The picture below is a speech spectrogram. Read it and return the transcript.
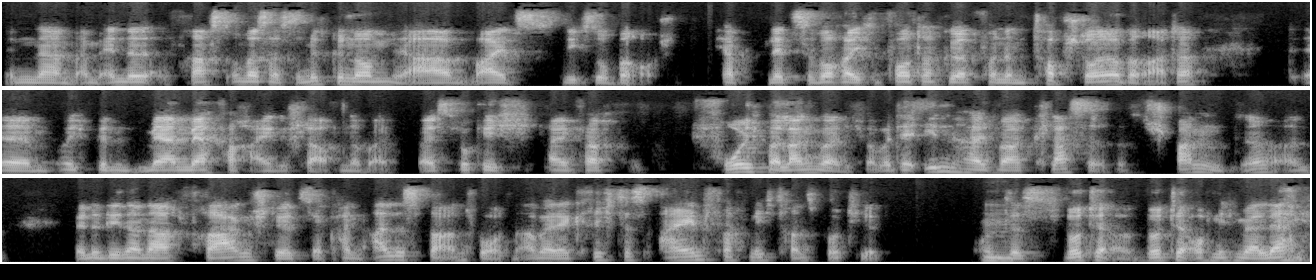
wenn du am Ende fragst, um was hast du mitgenommen? Ja, war jetzt nicht so berauschend. Ich habe letzte Woche einen Vortrag gehört von einem Top-Steuerberater. Ähm, ich bin mehr, mehrfach eingeschlafen dabei, weil es wirklich einfach furchtbar langweilig war. Aber der Inhalt war klasse, das ist spannend. Ne? Wenn du den danach Fragen stellst, der kann alles beantworten, aber der kriegt das einfach nicht transportiert. Und mhm. das wird er, wird er auch nicht mehr lernen.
